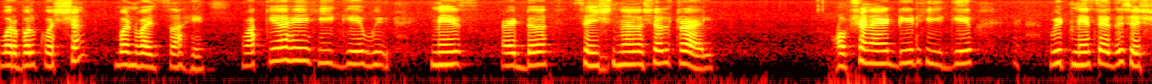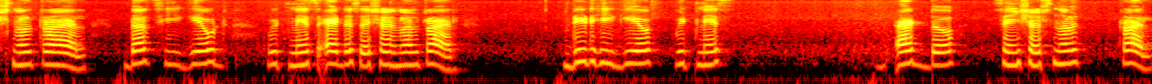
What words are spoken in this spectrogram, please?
वर्बल क्वेश्चन बनवायचं आहे. वाक्य आहे he gave witness at the sessional trial option आहे did he gave witness at the sessional trial does he gave witness at the sessional trial did he gave witness at the sensational trial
